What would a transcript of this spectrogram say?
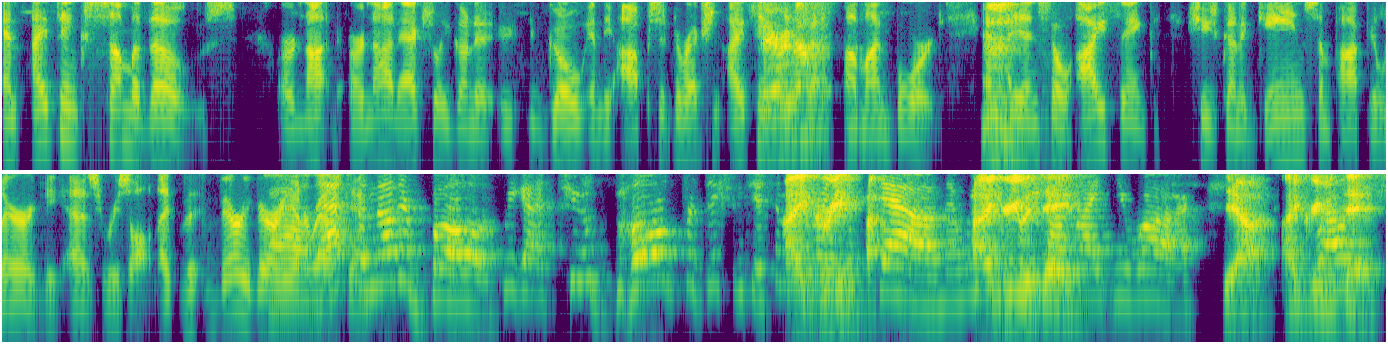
And I think some of those are not are not actually going to go in the opposite direction. I think Fair they're going to come on board, and, mm. and so I think she's going to gain some popularity as a result. Very, very wow, interesting. That's another bold. We got two bold predictions here. Somebody I agree. Down, I agree with Dave. right, you are. Yeah, I agree well, with Dave.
